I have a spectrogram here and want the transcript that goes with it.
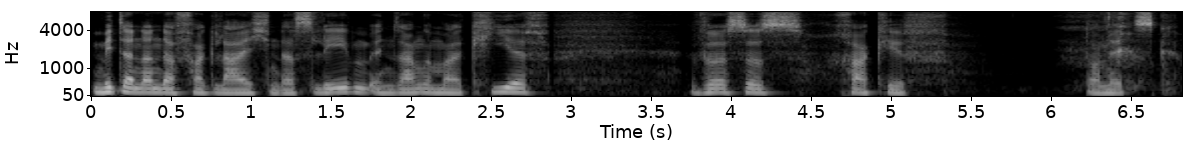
miteinander vergleichen? Das Leben in, sagen wir mal, Kiew versus Kharkiv, Donetsk.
